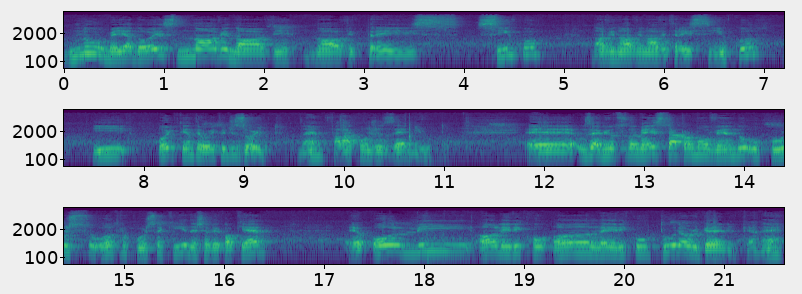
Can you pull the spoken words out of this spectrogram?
no 62 99935 99935 e 8818, né? Falar com José Milton. É, o Zé Milton também está promovendo o curso, outro curso aqui, deixa eu ver qual que é. É oli, olerico, olericultura orgânica, né?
